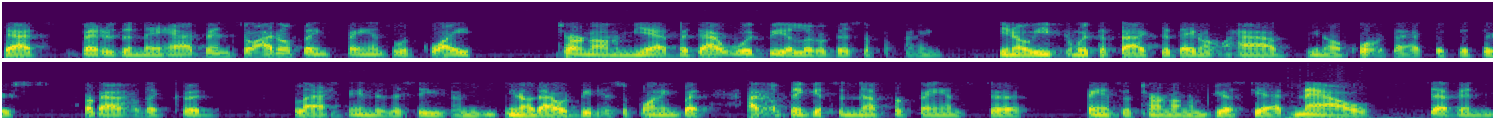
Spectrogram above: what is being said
that's better than they have been. So I don't think fans would quite turn on him yet, but that would be a little disappointing. You know, even with the fact that they don't have you know a quarterback, but that there's a battle that could last into the season. You know, that would be disappointing, but I don't think it's enough for fans to fans to turn on them just yet. Now, seven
